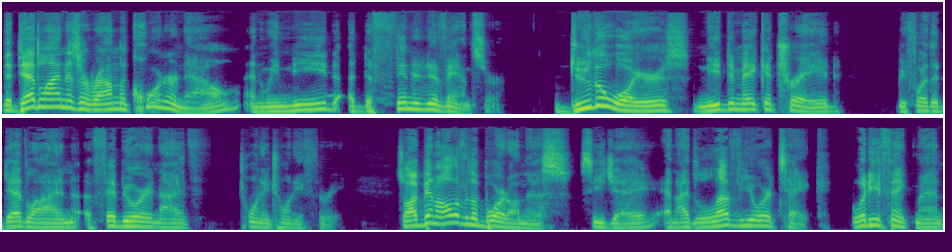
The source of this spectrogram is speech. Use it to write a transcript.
the deadline is around the corner now, and we need a definitive answer. Do the Warriors need to make a trade before the deadline of February 9th, 2023? So I've been all over the board on this, CJ, and I'd love your take. What do you think, man?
